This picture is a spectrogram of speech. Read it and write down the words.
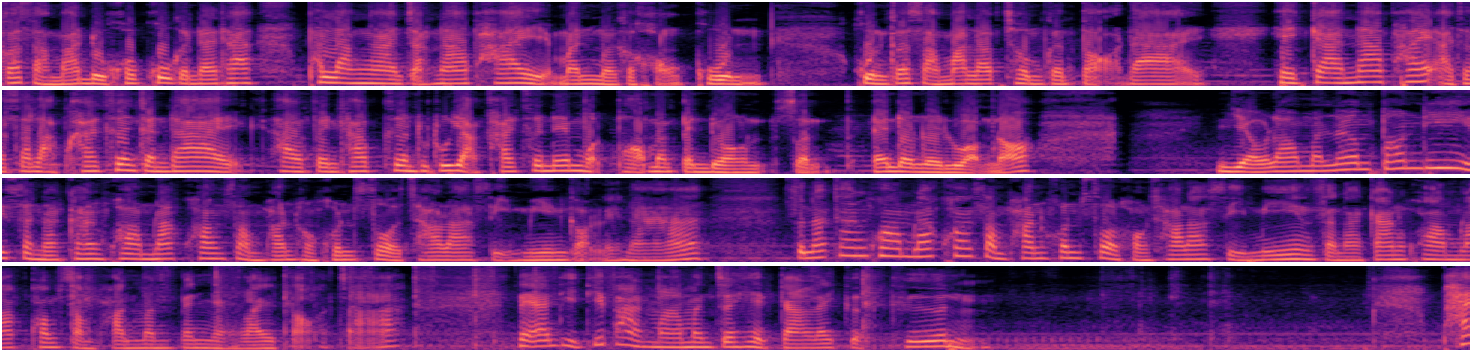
ก็สามารถดูควบคู่กันได้ถ้า พลังงานจากหน้าไพ่มันเหมือนกับของคุณ คุณก็สามารถรับชมกันต่อได้ เหตุการณ์หน้าไพ่อาจจะสลับคาดเคลื่อนกันได้ทางเป็นคาดเคลื่อนทุกๆอย่างคาดเคลื่อนได้หมดเพราะมันเป็นดวงส่วนในดวงโดยรวมเนาะเดี๋ยวเรามาเริ่มต้นที่สถานการณ์ความรักความสัมพันธ์ของคนโสดชาวราศีมีนก่อนเลยนะสถานการณ์ความรักความสัมพันธ์คนโสดของชาวราศีมีนสถานการณ์ความรักความสัมพันธ์มันเป็นอย่างไรต่อจ๊ะในอดีตที่ผ่านมามันจะเหตุการณ์อะไรเกิดขึ้น ไพ่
